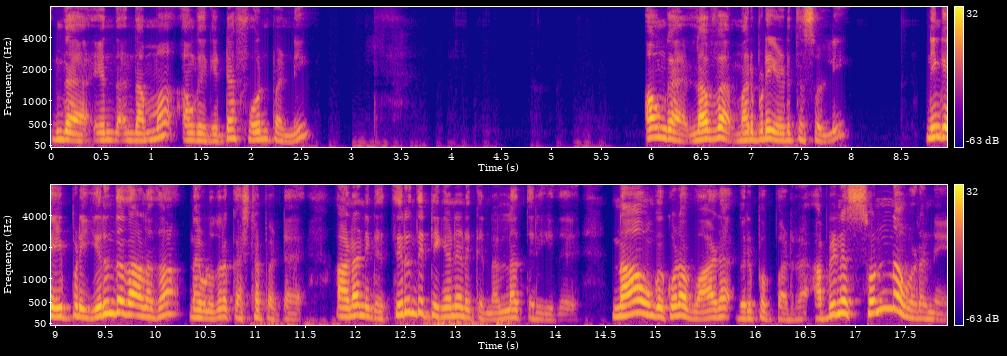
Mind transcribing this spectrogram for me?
இந்த இந்த இந்த அம்மா அவங்கக்கிட்ட ஃபோன் பண்ணி அவங்க லவ்வை மறுபடியும் எடுத்து சொல்லி நீங்கள் இப்படி இருந்ததால தான் நான் இவ்வளோ தூரம் கஷ்டப்பட்டேன். ஆனால் நீங்கள் திருந்திட்டீங்கன்னு எனக்கு நல்லா தெரியுது. நான் உங்கள் கூட வாழ விருப்பப்படுறேன். அப்படின்னு சொன்ன உடனே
